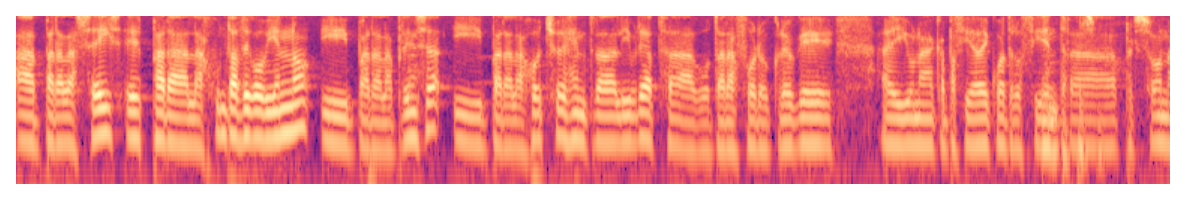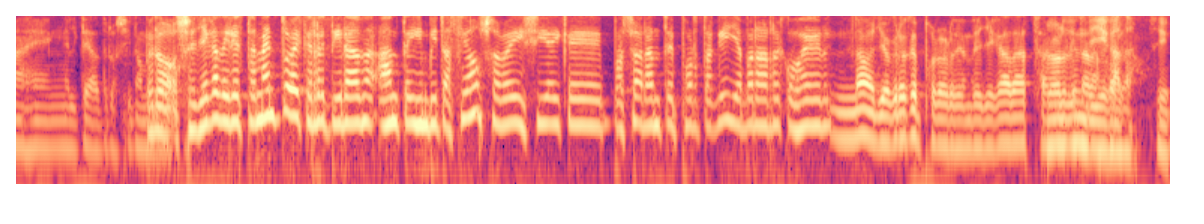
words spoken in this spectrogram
a- para las seis es para las juntas de gobierno y para la prensa y para las ocho es entrada libre hasta agotar aforo. Creo que hay una capacidad de 400 personas. personas en el teatro. Si no me Pero se llega directamente o hay que retirar antes invitación, ¿sabéis si hay que pasar antes por taquilla para recoger? No, yo creo que es por orden de llegada hasta Por orden de aforo. llegada, sí.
